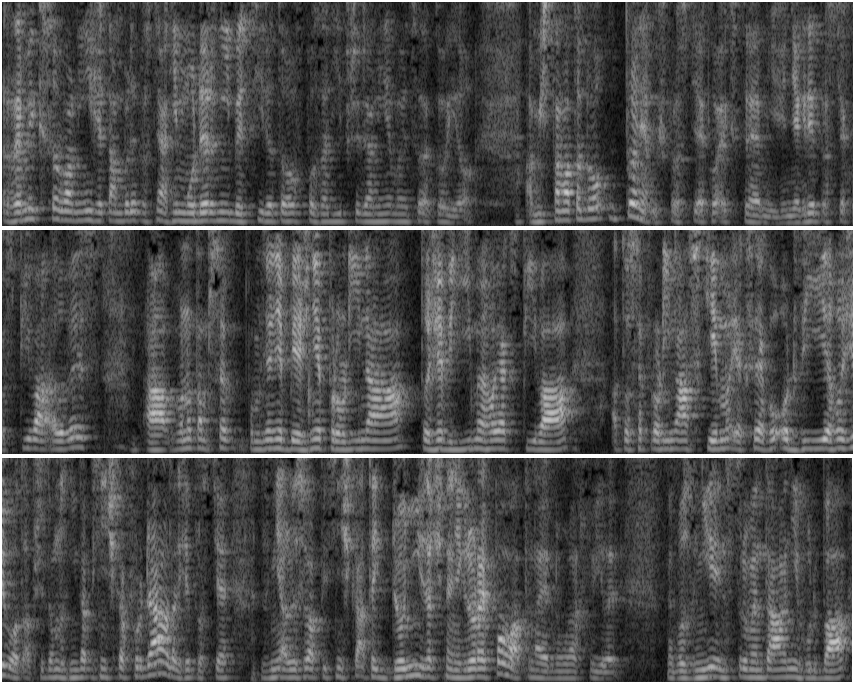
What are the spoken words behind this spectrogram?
remixovaný, že tam byly prostě nějaký moderní bicí do toho v pozadí přidaný nebo něco takového. A místama to bylo úplně už prostě jako extrémní, že někdy prostě jako zpívá Elvis a ono tam se poměrně běžně prolíná to, že vidíme ho, jak zpívá a to se prolíná s tím, jak se jako odvíjí jeho život a přitom zní ta písnička furt dál, takže prostě zní Elvisova písnička a teď do ní začne někdo repovat najednou na chvíli nebo zní instrumentální hudba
